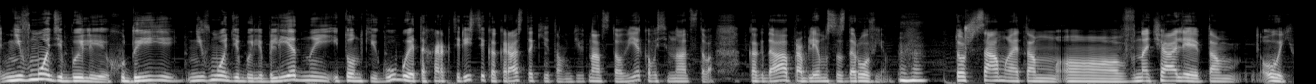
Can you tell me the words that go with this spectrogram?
не в моде были худые, не в моде были бледные и тонкие губы. Это характеристика как раз-таки там, 19 века, 18 когда проблемы со здоровьем. Угу. То же самое там в начале, там, ой,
